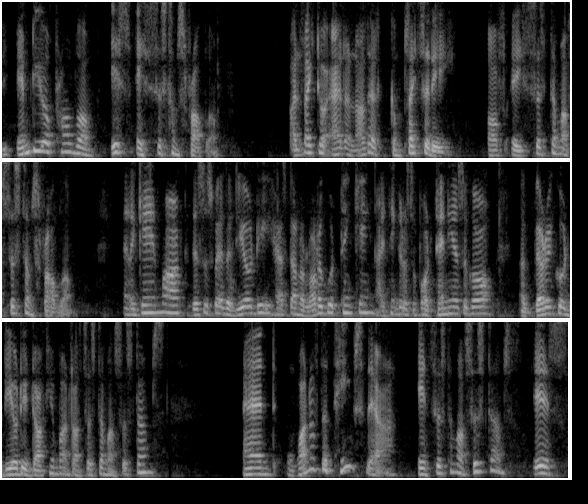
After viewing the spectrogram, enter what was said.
The MDO problem is a systems problem. I'd like to add another complexity of a system of systems problem. And again, Mark, this is where the DoD has done a lot of good thinking. I think it was about 10 years ago, a very good DoD document on system of systems. And one of the themes there in system of systems is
